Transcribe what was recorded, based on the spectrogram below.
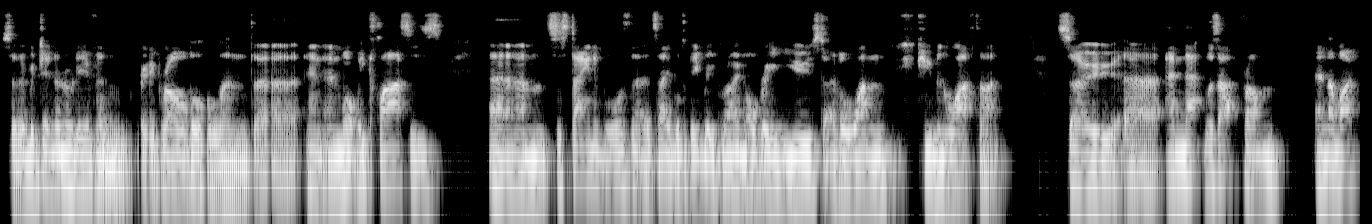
So they're regenerative and regrowable and, uh, and, and what we class as um, sustainable is that it's able to be regrown or reused over one human lifetime. So, uh, and that was up from, and I might,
